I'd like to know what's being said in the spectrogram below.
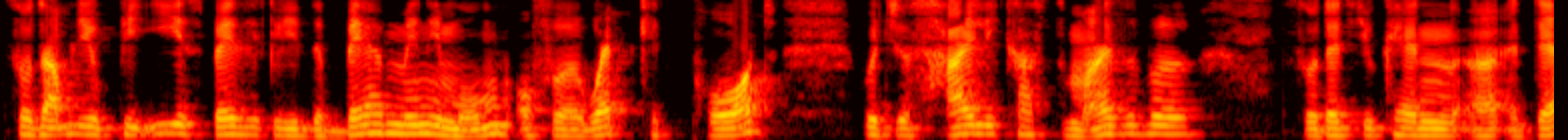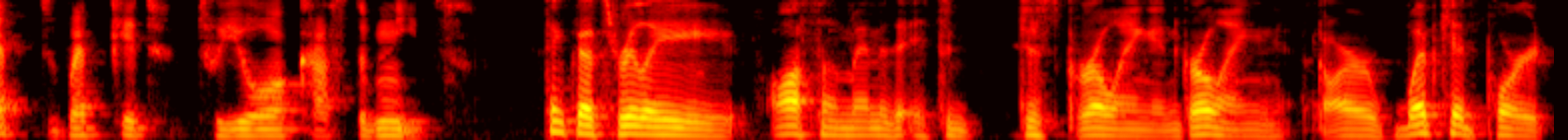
So WPE is basically the bare minimum of a WebKit port, which is highly customizable so that you can uh, adapt WebKit to your custom needs. I think that's really awesome and it's just growing and growing. Our WebKit port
